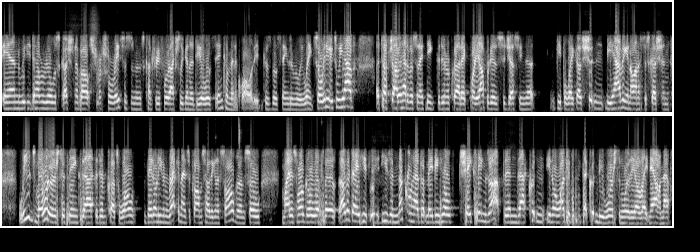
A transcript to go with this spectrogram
and we need to have a real discussion about structural racism in this country if we're actually going to deal with income inequality, because those things are really linked. So, anyway, so we have a tough job ahead of us, and I think the Democratic Party operatives suggesting that people like us shouldn't be having an honest discussion leads voters to think that the Democrats won't, they don't even recognize the problems, how are they going to solve them. So might as well go with the other guy. He, he's a knucklehead, but maybe he'll shake things up. And that couldn't, you know, a lot of people think that couldn't be worse than where they are right now. And that's,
